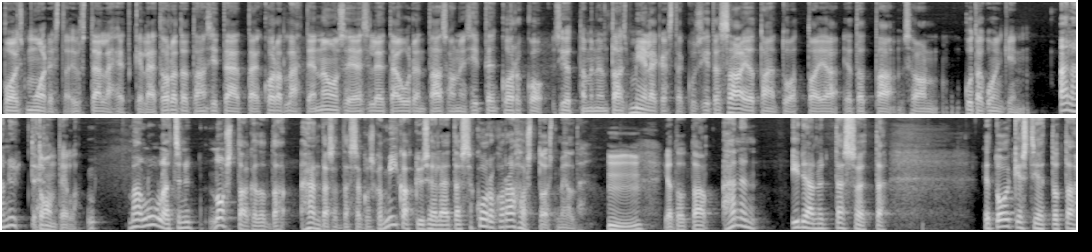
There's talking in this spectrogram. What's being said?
pois muodista just tällä hetkellä. Et odotetaan sitä, että korot lähtee nousemaan ja se löytää uuden tason, niin sitten korkosijoittaminen on taas mielekästä, kun siitä saa jotain tuottoa ja, ja tota, se on kutakuinkin Älä nyt. tontilla. Mä luulen, että se nyt nostaa katsota häntänsä tässä, koska Mika kyselee tässä korkorahastoista meiltä. Mm. Ja tota, hänen idea nyt tässä on, että, että oikeasti, että tota,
